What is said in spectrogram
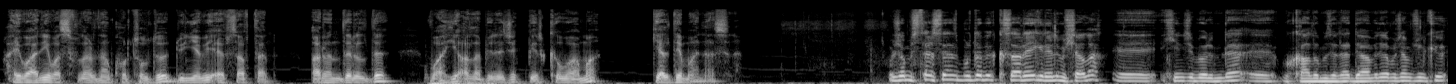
Hayvani vasıflardan kurtuldu, dünyevi efsaftan arındırıldı, vahiy alabilecek bir kıvama geldi manasına. Hocam isterseniz burada bir kısa araya girelim inşallah. E, ikinci bölümde e, bu kaldığımız yerden devam edelim hocam. Çünkü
